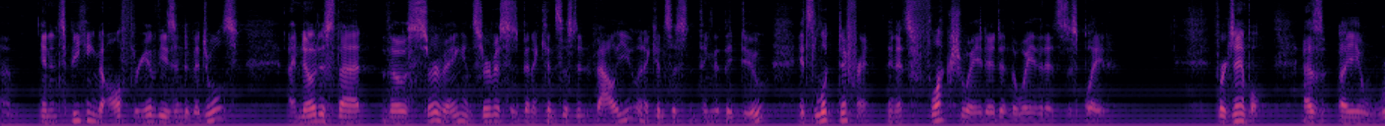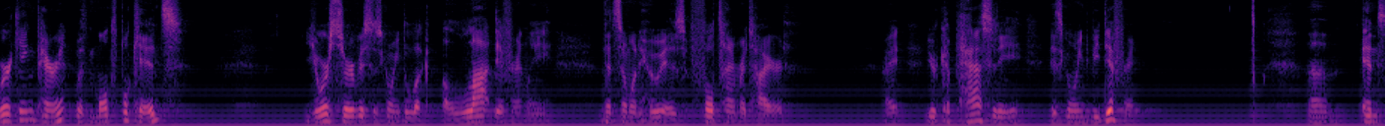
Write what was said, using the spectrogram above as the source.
Um, and in speaking to all three of these individuals, I noticed that though serving and service has been a consistent value and a consistent thing that they do, it's looked different and it's fluctuated in the way that it's displayed. For example, as a working parent with multiple kids, your service is going to look a lot differently than someone who is full time retired. Right? Your capacity is going to be different. Um, and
